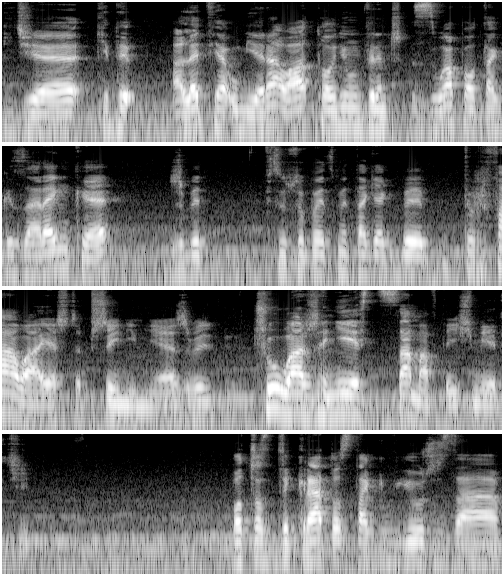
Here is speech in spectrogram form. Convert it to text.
gdzie kiedy Aletia umierała, to on ją wręcz złapał tak za rękę, żeby w sposób powiedzmy tak jakby trwała jeszcze przy nim, nie? Żeby czuła, że nie jest sama w tej śmierci. Podczas gdy Kratos tak już za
